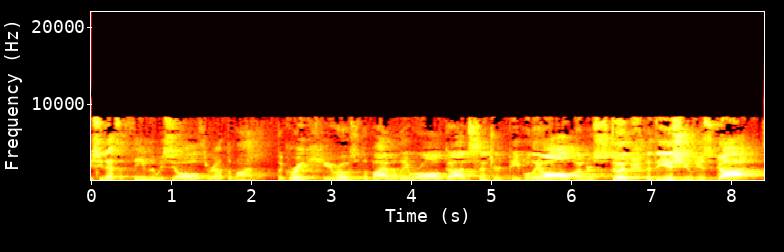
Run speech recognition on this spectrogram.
You see, that's a theme that we see all throughout the Bible. The great heroes of the Bible, they were all God-centered people. They all understood that the issue is God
